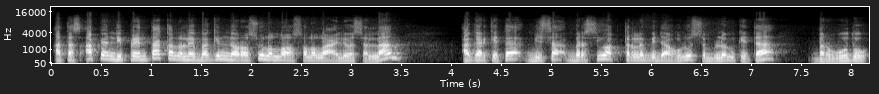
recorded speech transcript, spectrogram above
atas apa yang diperintahkan oleh baginda Rasulullah Sallallahu Alaihi Wasallam agar kita bisa bersiwak terlebih dahulu sebelum kita berwudu.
